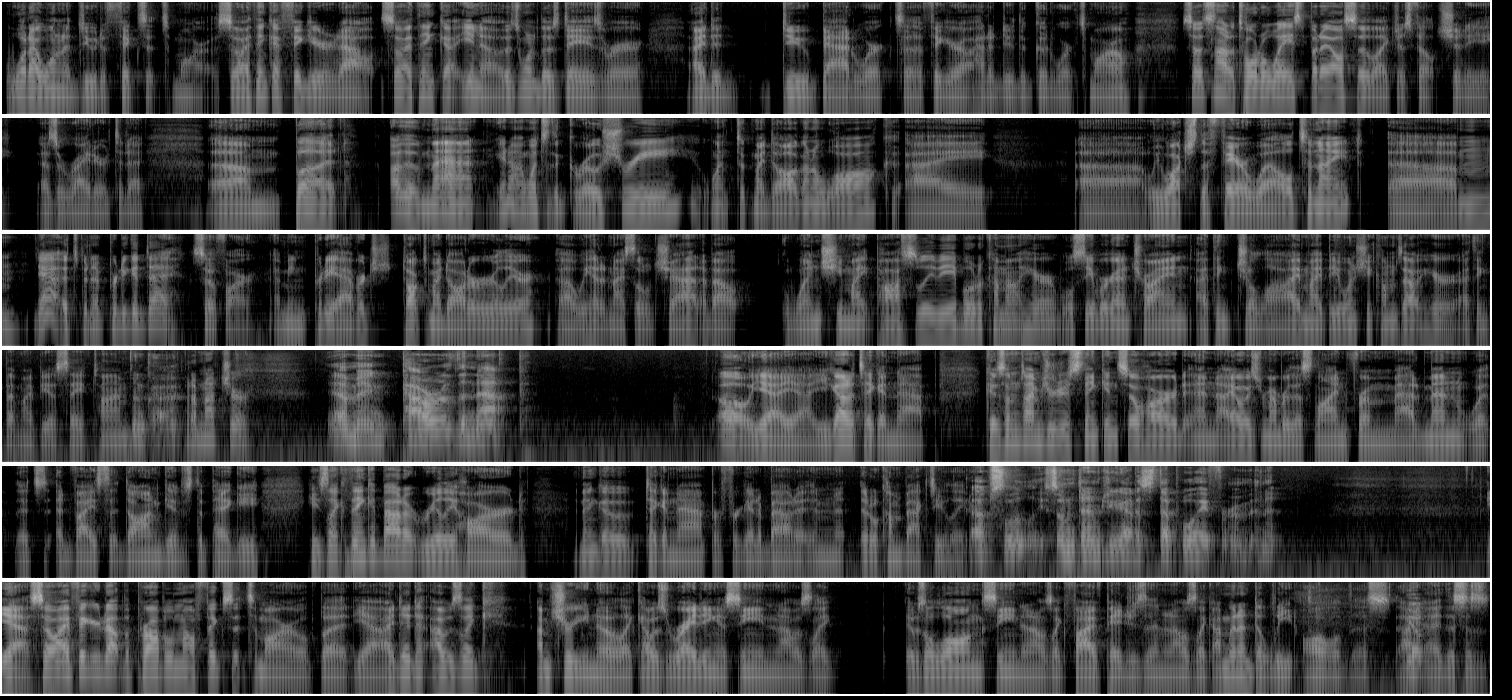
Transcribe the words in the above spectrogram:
what I want to do to fix it tomorrow. So I think I figured it out. So I think uh, you know, it was one of those days where I had to do bad work to figure out how to do the good work tomorrow. So it's not a total waste, but I also like just felt shitty as a writer today. Um, but other than that, you know, I went to the grocery, went took my dog on a walk. I uh, we watched the farewell tonight. Um, yeah, it's been a pretty good day so far. I mean, pretty average. Talked to my daughter earlier. Uh, we had a nice little chat about when she might possibly be able to come out here. We'll see. We're going to try and I think July might be when she comes out here. I think that might be a safe time. Okay. But I'm not sure. Yeah, man. Power of the nap. Oh, yeah, yeah. You got to take a nap because sometimes you're just thinking so hard. And I always remember this line from Mad Men, what it's advice that Don gives to Peggy. He's like, think about it really hard and then go take a nap or forget about it, and it'll come back to you later. Absolutely. Sometimes you got to step away for a minute. Yeah, so I figured out the problem. I'll fix it tomorrow. But yeah, I did. I was like, I'm sure you know, like I was writing a scene, and I was like, it was a long scene, and I was like five pages in, and I was like, I'm gonna delete all of this. Yep. I, I, this is,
